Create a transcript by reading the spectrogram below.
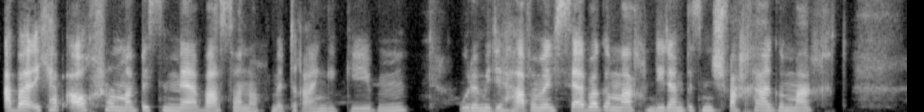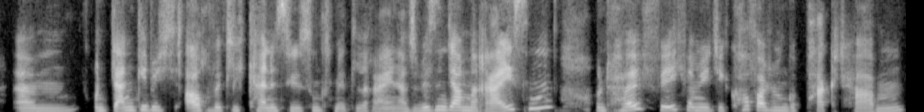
aber ich habe auch schon mal ein bisschen mehr Wasser noch mit reingegeben oder mir die Hafermilch selber gemacht und die dann ein bisschen schwacher gemacht. Ähm, und dann gebe ich auch wirklich keine Süßungsmittel rein. Also wir sind ja am Reisen und häufig, wenn wir die Koffer schon gepackt haben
